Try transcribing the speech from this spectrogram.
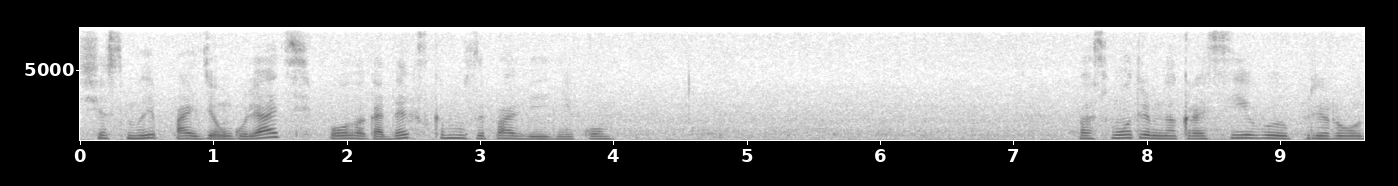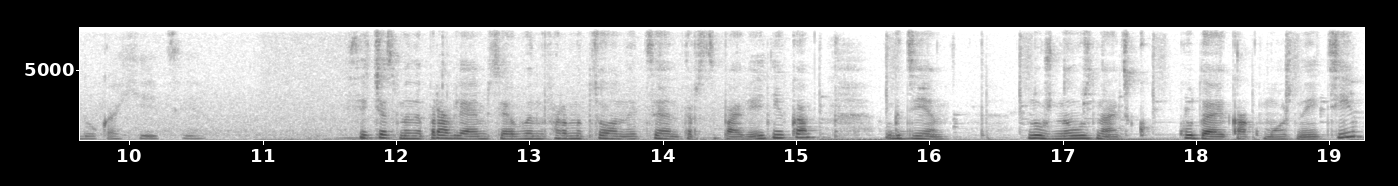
Сейчас мы пойдем гулять по Лагодекскому заповеднику. Посмотрим на красивую природу Кахетии. Сейчас мы направляемся в информационный центр заповедника, где нужно узнать, куда и как можно идти,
